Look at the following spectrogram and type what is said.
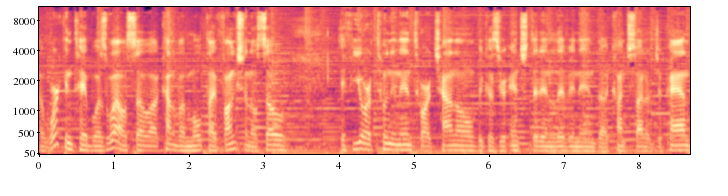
a working table as well. So uh, kind of a multifunctional. So if you are tuning in to our channel because you're interested in living in the countryside of Japan,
